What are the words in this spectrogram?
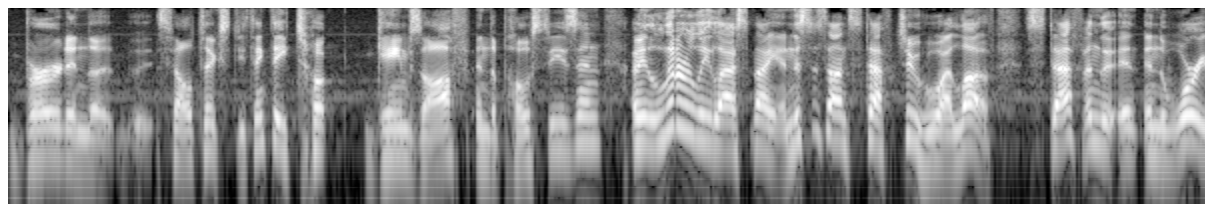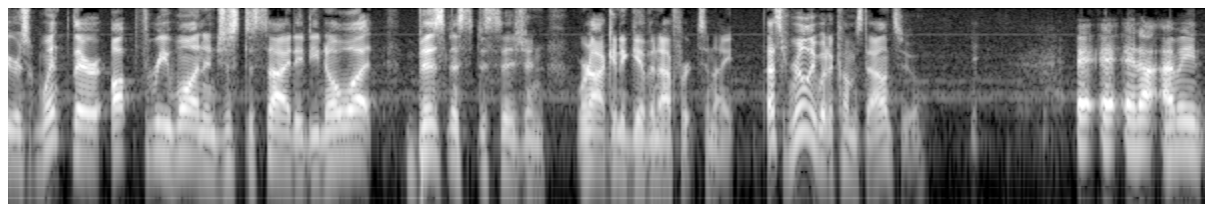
Bird and the Celtics, do you think they took games off in the postseason? I mean, literally last night, and this is on Steph too, who I love. Steph and the and the Warriors went there up three one and just decided, you know what, business decision. We're not going to give an effort tonight. That's really what it comes down to. And, and I, I, mean,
